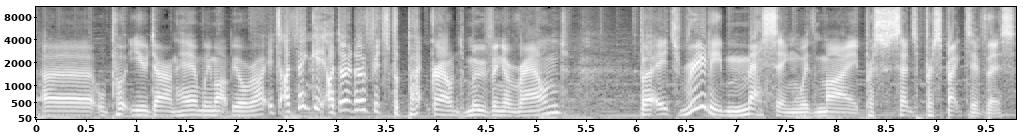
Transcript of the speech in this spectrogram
Uh, we'll put you down here and we might be alright. It's, I think, it, I don't know if it's the background moving around, but it's really messing with my sense of perspective, this.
